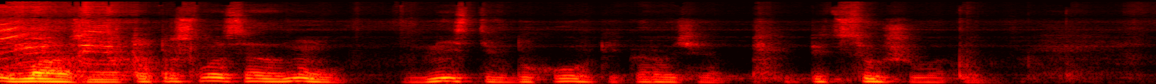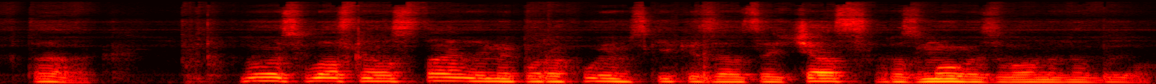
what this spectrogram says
влажний, то прийшлося, ну, в місті, в духовці, коротше, підсушувати. Так. Ну ось, власне, останнє ми порахуємо, скільки за цей час розмови з вами набило.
